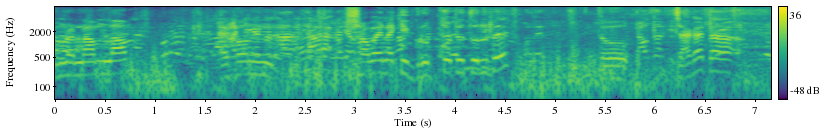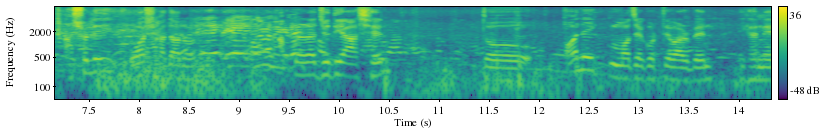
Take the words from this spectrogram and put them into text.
আমরা নামলাম। এখন সবাই নাকি গ্রুপ ফটো তুলবে। তো জায়গাটা আসলেই অসাধারণ। আপনারা যদি আসেন তো অনেক মজা করতে পারবেন। এখানে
